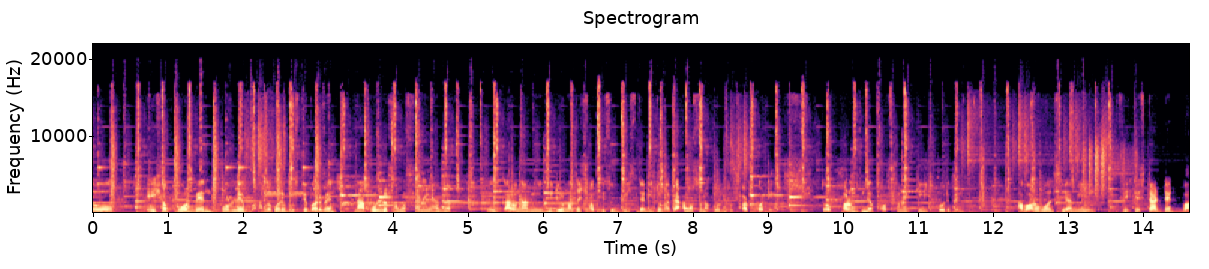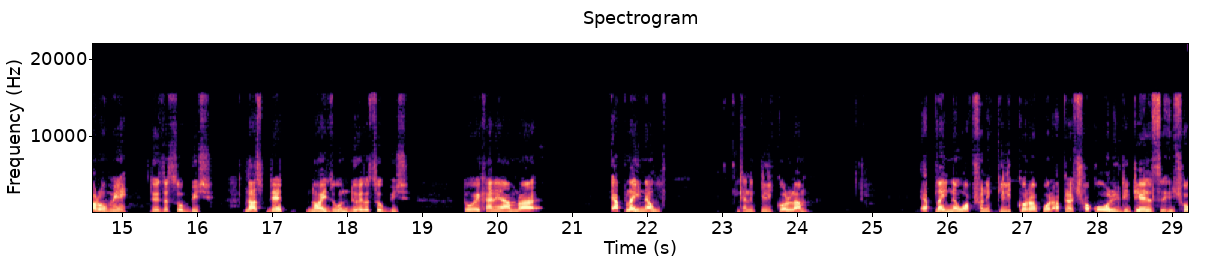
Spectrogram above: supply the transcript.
তো এইসব পড়বেন, পড়লে ভালো করে বুঝতে পারবেন। না পড়লেও সমস্যা নেই। আমি কারণ আমি ভিডিওর মাঝে সব কিছু বিস্তারিতভাবে আলোচনা করব শর্টকটে তো ফর্ম ফিল আপ অপশনে ক্লিক করবেন। আবারও বলছি আমি যে স্টার্ট ডেট বারো মে দু হাজার চব্বিশ। লাস্ট ডেট নয় জুন দু হাজার চব্বিশ। তো এখানে আমরা অ্যাপ্লাই নাও এখানে ক্লিক করলাম। অ্যাপ্লাই নাও অপশনে ক্লিক করার পর আপনার সকল ডিটেলস শো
